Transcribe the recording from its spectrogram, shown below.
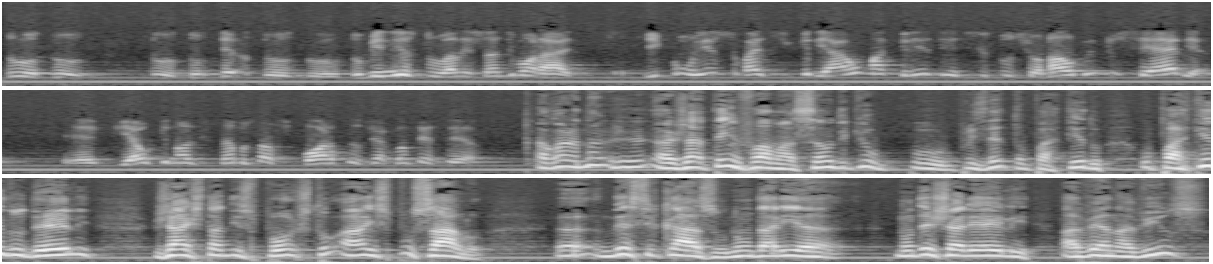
do, do, do, do, ministro Alexandre de Moraes. E com isso vai se criar uma crise institucional muito séria, é, que é o que nós estamos às portas de acontecer. Agora, já tem informação de que o, o presidente do partido, o partido dele, já está disposto a expulsá-lo. Uh, nesse caso, não daria, não deixaria ele haver navios?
